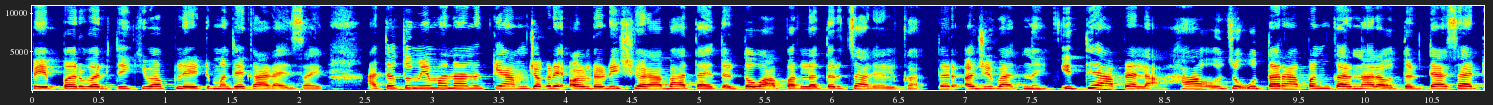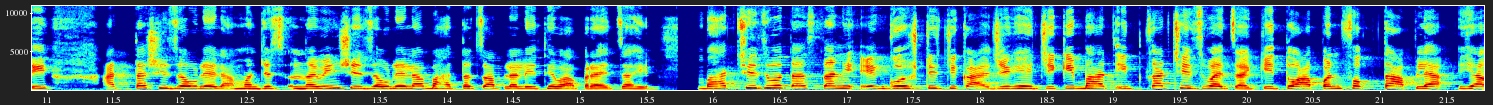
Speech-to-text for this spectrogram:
पेपरवरती किंवा प्लेटमध्ये काढायचा आहे. आता तुम्ही म्हणाल की आमच्याकडे ऑलरेडी शिळा भात आहे तर तो वापरला तर चालेल का? तर अजिबात नाही. इथे आपल्याला हा जो उतारा आपण करणार आहोत तर त्यासाठी आत्ता शिजवलेला म्हणजेच नवीन शिजवलेला भातच आपल्याला इथे वापरायचा आहे. भात शिजवत असताना एक गोष्टीची काळजी घ्यायची की भात इतका शिजवायचा की तो आपण फक्त आपल्या या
